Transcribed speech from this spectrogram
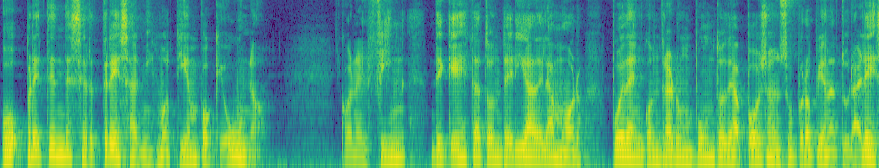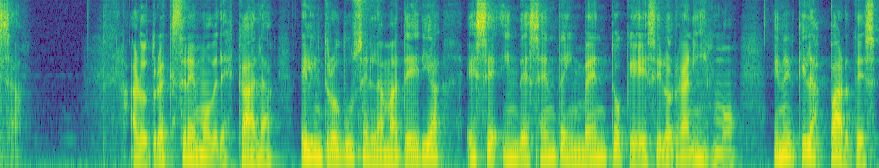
o pretende ser tres al mismo tiempo que uno, con el fin de que esta tontería del amor pueda encontrar un punto de apoyo en su propia naturaleza. Al otro extremo de la escala, él introduce en la materia ese indecente invento que es el organismo, en el que las partes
